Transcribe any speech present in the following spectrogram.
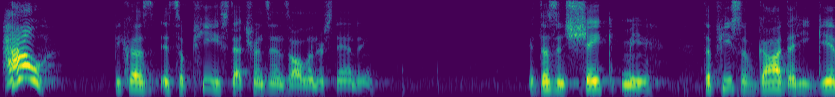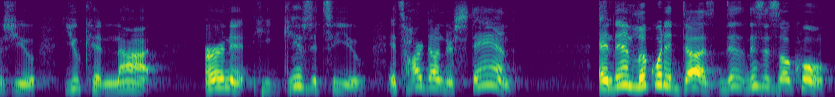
How? Because it's a peace that transcends all understanding. It doesn't shake me. The peace of God that He gives you, you cannot earn it. He gives it to you. It's hard to understand. And then look what it does. This, this is so cool.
